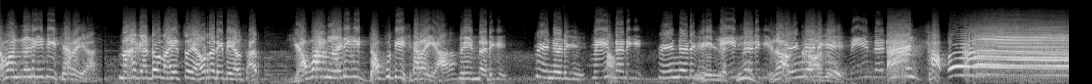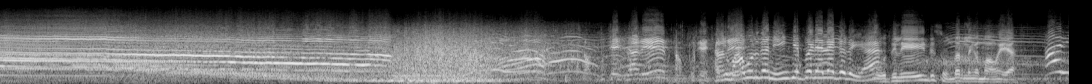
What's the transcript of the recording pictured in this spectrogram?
ఎవరిని అడిగి తీశారయ్యా? నా గడ్డం నా ఇష్టం ఎవరిని అడిగి సార్? ఎవరిని అడిగి డబ్బు తీశారయ్యా? వీడిని అడిగి. వీడిని అడిగి. వీడిని అడిగి. వీడిని అడిగి. వీడిని అడిగి. వీడిని అడిగి. వీడిని మామూలుగా నేను చెప్పాడేలే కదయ్యా. వదిలేయండి సుందరలింగం మామయ్య. అది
